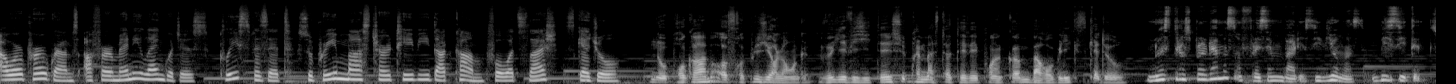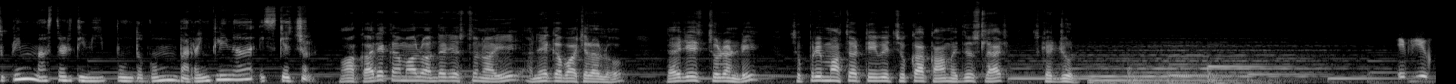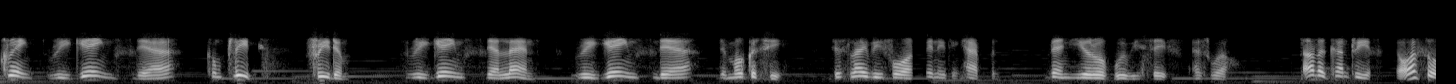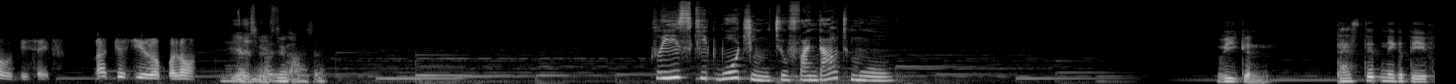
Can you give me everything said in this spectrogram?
Our programs offer many languages. Please visit suprememastertv.com forward slash schedule. Nos programmes offrent plusieurs langues. Veuillez visiter suprememastertv.com schedule. Nuestros programas ofrecen varios idiomas. Visite suprememastertv.com barra inclinada schedule. మా కార్యక్రమాలు అందజేస్తున్నాయి అనేక భాషలలో దయచేసి చూడండి Supreme Master TV చుక్కా com ఎదురు slash schedule if Ukraine regains their complete freedom, regains their land, regains their democracy, just like before anything happened, then Europe will be safe as well. Other countries also will be safe, not just Europe alone. Yes, yes, Please keep watching to find out more. Vegan tested negative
